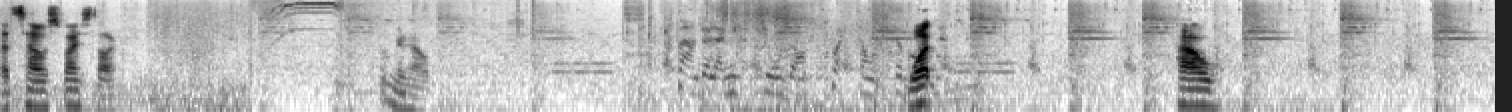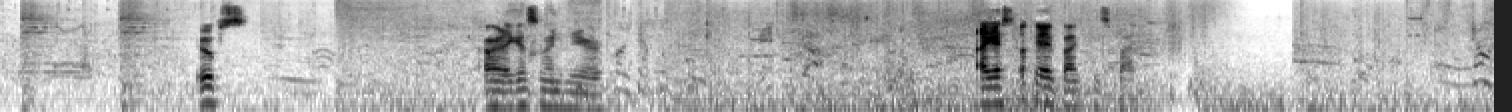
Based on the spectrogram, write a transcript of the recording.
That's how spies talk. Let me help. fin de la mission dans 60 secondes. What? How? Oops. Alright, I guess I'm in here. I guess, okay, peace, bye. Temps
